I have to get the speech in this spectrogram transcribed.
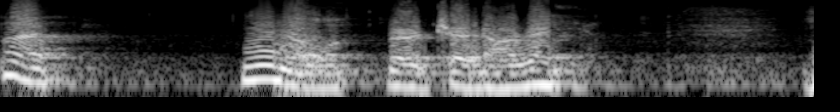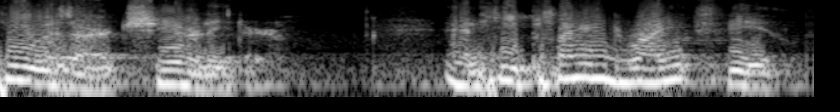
But you know Bird Turd already. He was our cheerleader and he played right field.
